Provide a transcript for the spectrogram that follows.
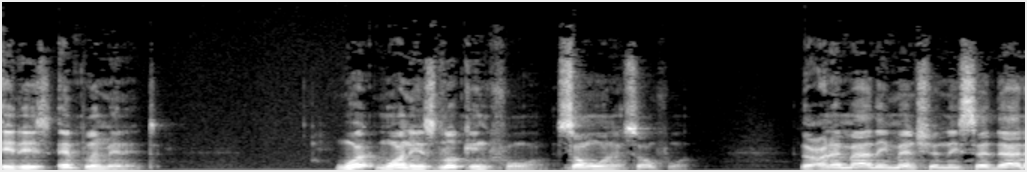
it is implemented, what one is looking for, so on and so forth. The ulama they mentioned, they said that.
